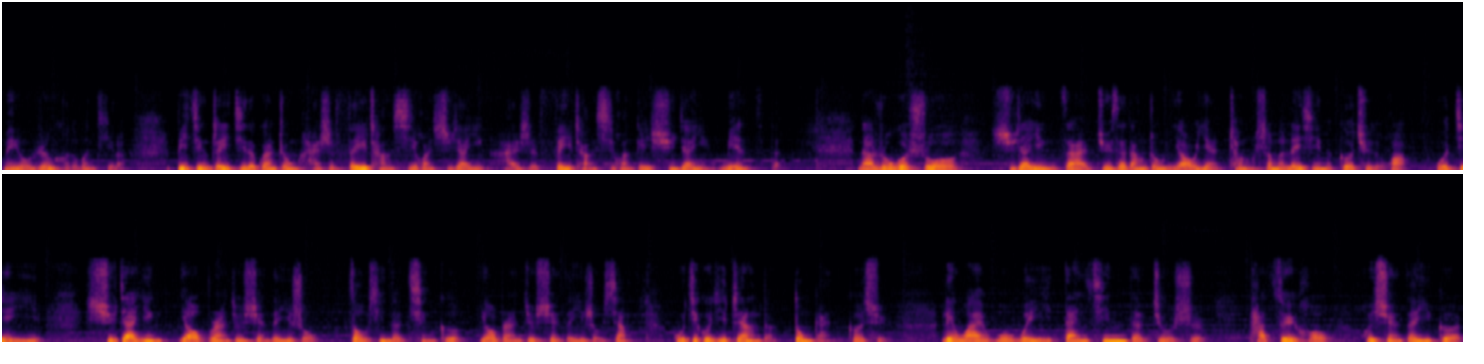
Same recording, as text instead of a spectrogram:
没有任何的问题了。毕竟这一季的观众还是非常喜欢徐佳莹，还是非常喜欢给徐佳莹面子的。那如果说徐佳莹在决赛当中要演唱什么类型的歌曲的话，我建议徐佳莹要不然就选择一首走心的情歌，要不然就选择一首像《咕叽咕叽》这样的动感歌曲。另外，我唯一担心的就是她最后会选择一个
